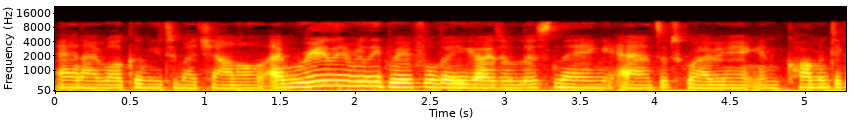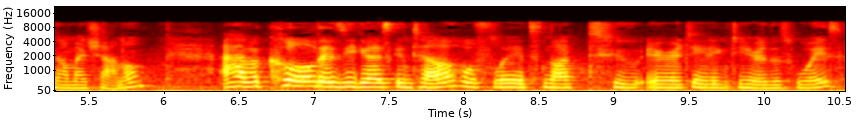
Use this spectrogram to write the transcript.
and I welcome you to my channel. I'm really, really grateful that you guys are listening and subscribing and commenting on my channel. I have a cold, as you guys can tell. Hopefully, it's not too irritating to hear this voice.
